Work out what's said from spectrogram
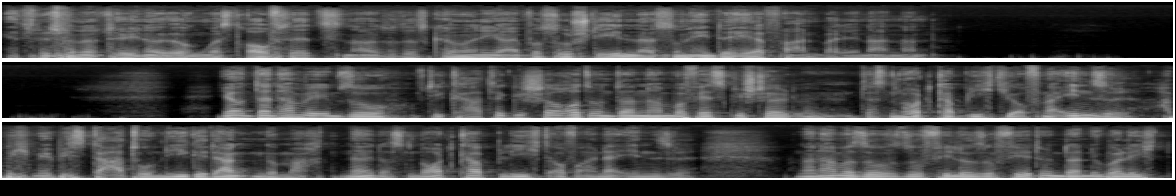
Jetzt müssen wir natürlich noch irgendwas draufsetzen. Also das können wir nicht einfach so stehen lassen und hinterherfahren bei den anderen. Ja, und dann haben wir eben so auf die Karte geschaut und dann haben wir festgestellt, hm, das Nordkap liegt hier auf einer Insel. Habe ich mir bis dato nie Gedanken gemacht. Ne? Das Nordkap liegt auf einer Insel. Und dann haben wir so, so philosophiert und dann überlegt,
